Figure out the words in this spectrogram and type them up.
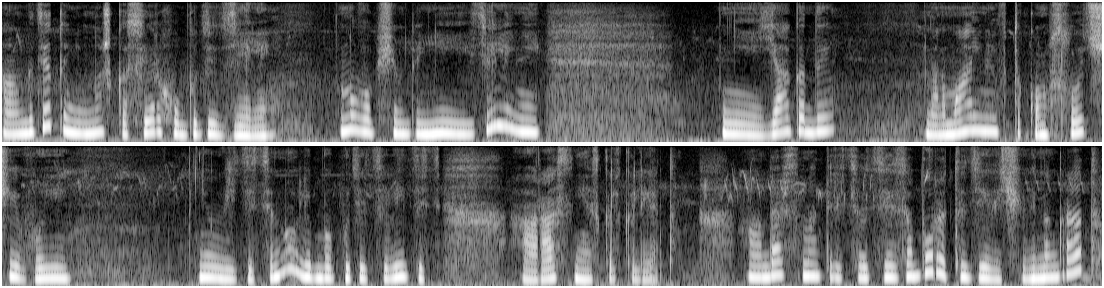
а, где-то немножко сверху будет зелень. Ну, в общем-то, не зелени, не ягоды нормальные. В таком случае вы не увидите. Ну, либо будете видеть раз в несколько лет. Дальше смотрите, вот здесь забор, это девичий виноград.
